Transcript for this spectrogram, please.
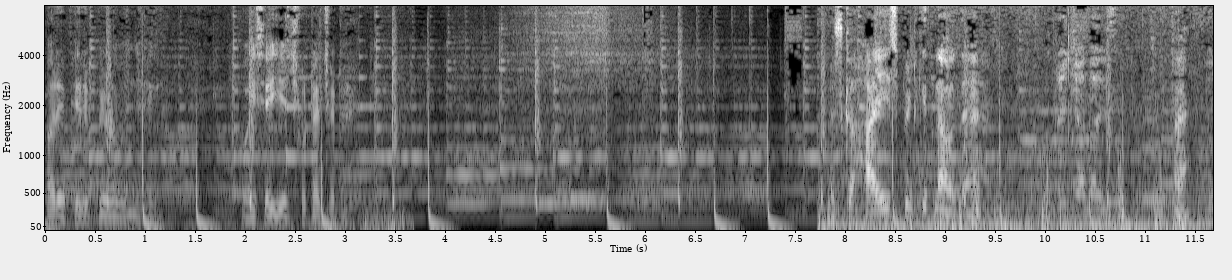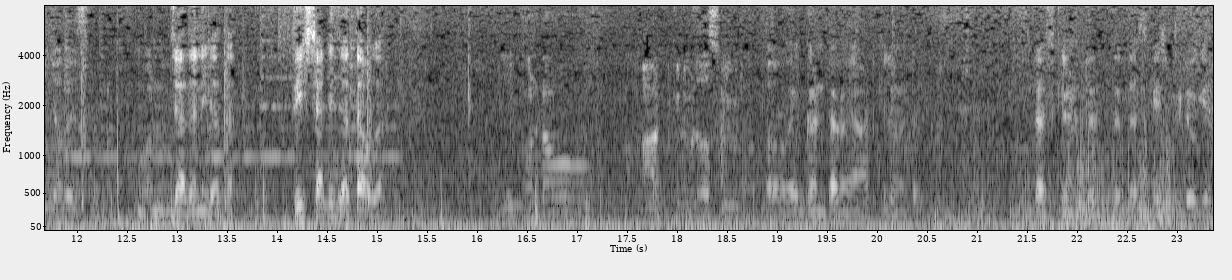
और ये फिर पेड़ बन जाएगा। वैसे ही ये छोटा छोटा है। इसका हाई स्पीड कितना होता है? ज़्यादा हाँ? ज़्यादा ज़्यादा नहीं जाता। तीस चालीस जाता होगा? एक घंटा आठ किलोमीटर दस किलोमीटर। एक घंटा में आठ किलोमीटर। दस किलोमीटर तो दस की स्पीड हो गया।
